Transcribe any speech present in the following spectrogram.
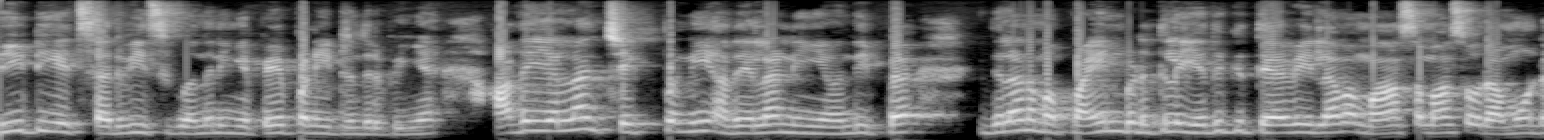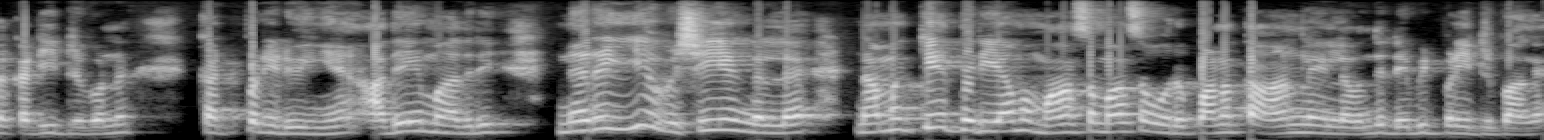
டிடிஹெச் சர்வீஸுக்கு வந்து நீங்க பே பண்ணிட்டு இருந்திருப்பீங்க. அதையெல்லாம் செக் பண்ணி அதையெல்லாம் நீங்க வந்து இப்போ இதெல்லாம் நம்ம பயன்படுத்தல எதுக்கு தேவையில்லாம மாசம் மாசம் ஒரு அமௌண்ட்டை கட்டிட்டு இருக்கோம்னு கட் பண்ணிடுவீங்க. அதே மாதிரி நிறைய விஷயங்கள்ல நமக்கே தெரியாம மாசம் மாசம் ஒரு பணத்தை ஆன்லைன்ல வந்து டெபிட் பண்ணிட்டு இருப்பாங்க.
